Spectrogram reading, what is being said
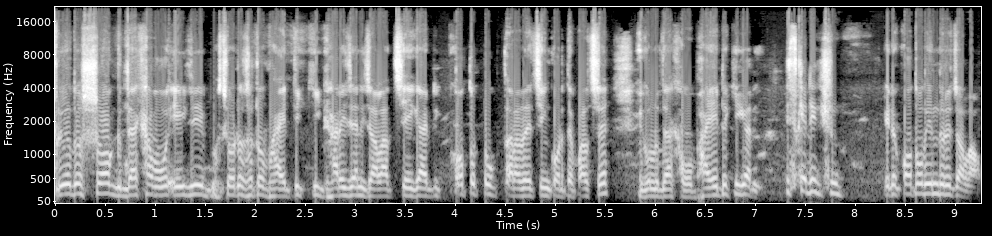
প্রিয় দর্শক দেখাবো এই যে ছোট ছোট ভাইটি কি গাড়ি জানি চালাচ্ছে এই গাড়িটি কতটুক তারা রেচিং করতে পারছে এগুলো দেখাবো। ভাই এটা কি গাড়ি? স্কেটিং শু এটা কতদিন ধরে চালাও?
